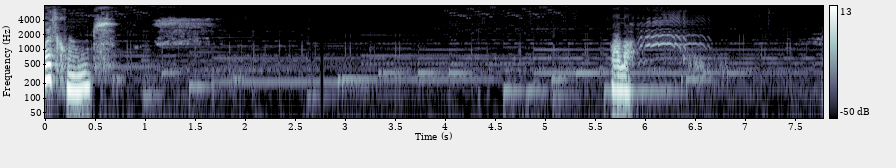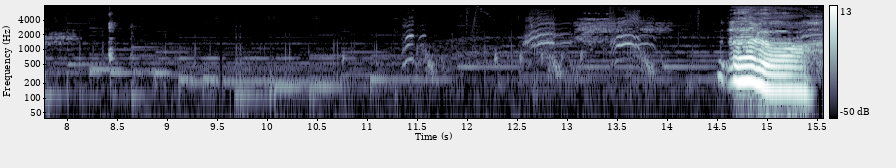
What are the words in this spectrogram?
où est-ce qu'on monte? Voilà. Alors...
